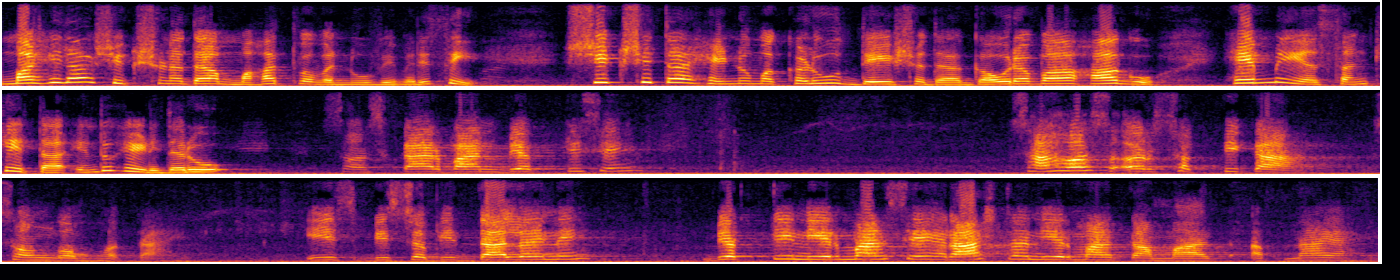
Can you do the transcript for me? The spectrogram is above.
ಮಹಿಳಾ ಶಿಕ್ಷಣದ ಮಹತ್ವವನ್ನು ವಿವರಿಸಿ ಶಿಕ್ಷಿತ ಹೆಣ್ಣು ಮಕ್ಕಳು ದೇಶದ ಗೌರವ ಹಾಗೂ ಹೆಮ್ಮೆಯ ಸಂಕೇತ ಎಂದು ಹೇಳಿದರು संस्कारवान व्यक्ति से साहस और शक्ति का संगम होता है इस विश्वविद्यालय ने व्यक्ति निर्माण से राष्ट्र निर्माण का मार्ग अपनाया है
